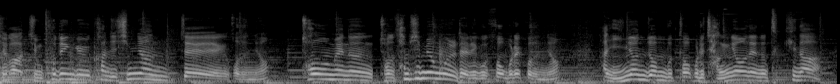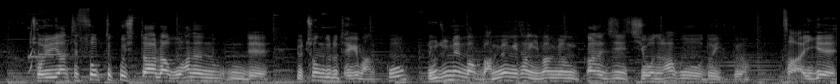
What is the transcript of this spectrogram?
제가 지금 코딩 교육한 지 10년째거든요. 처음에는 전 30명을 데리고 수업을 했거든요. 한 2년 전부터 그리고 작년에는 특히나 저희한테 수업 듣고 싶다라고 하는 이제 요청들도 되게 많고 요즘에 막 만 명 이상 2만 명까지 지원을 하고도 있고요. 그래서 아, 이게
